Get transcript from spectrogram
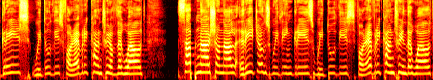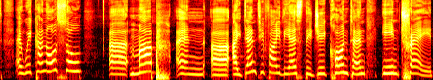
Greece, we do this for every country of the world. Subnational regions within Greece, we do this for every country in the world. And we can also uh, map and uh, identify the SDG content in trade.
